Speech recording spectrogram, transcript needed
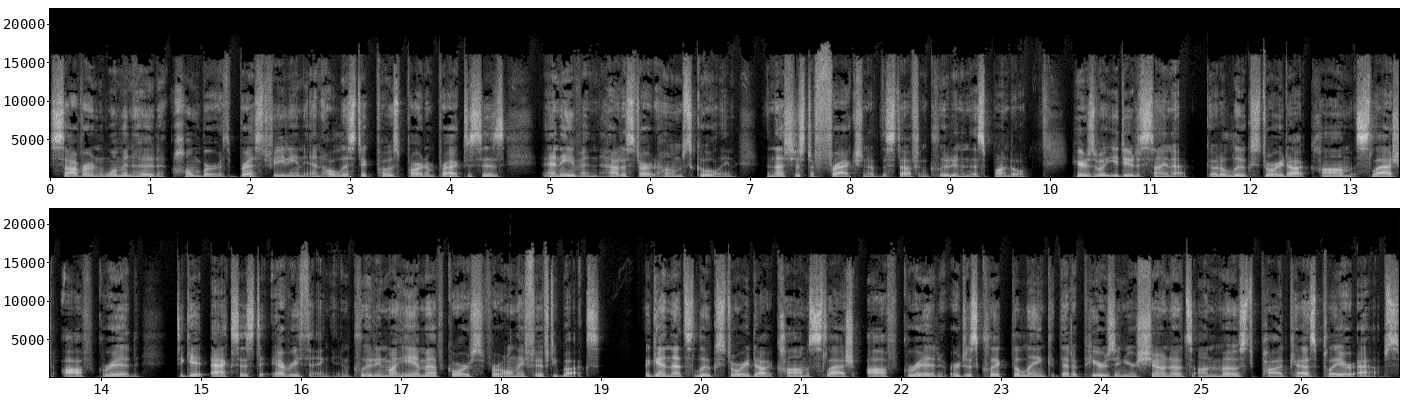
sovereign womanhood, home birth, breastfeeding, and holistic postpartum practices, and even how to start homeschooling. And that's just a fraction of the stuff included in this bundle. Here's what you do to sign up. Go to lukestory.com slash off-grid to get access to everything, including my EMF course, for only 50 bucks. Again, that's lukestory.com slash off grid, or just click the link that appears in your show notes on most podcast player apps.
